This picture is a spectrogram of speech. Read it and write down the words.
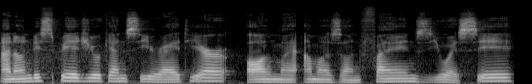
And on this page you can see right here all my Amazon finds USA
